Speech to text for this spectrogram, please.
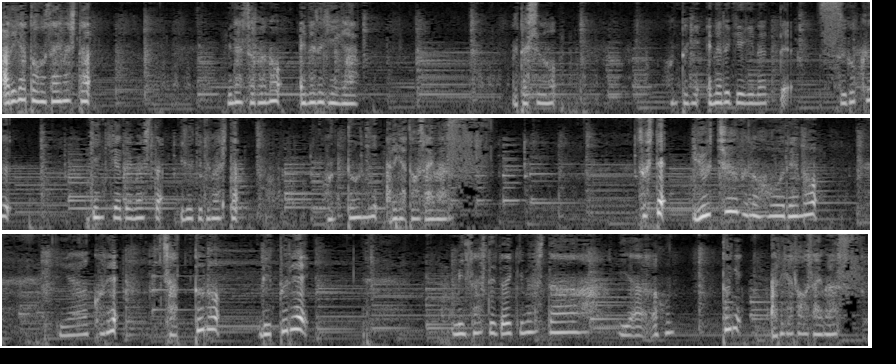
ありがとうございました。皆様のエネルギーが、私の本当にエネルギーになって、すごく元気が出ました。勇気出ました。本当にありがとうございます。そして、YouTube の方でも、いやーこれ、チャットのリプレイ、見させていただきました。いやー本当にありがとうございます。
